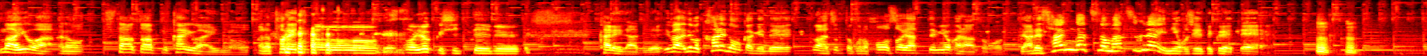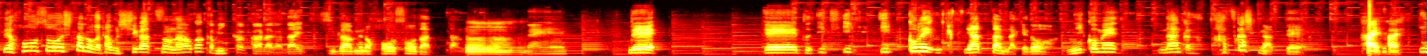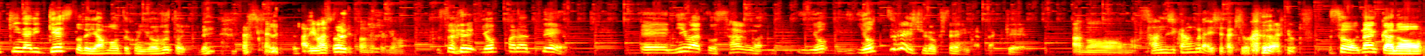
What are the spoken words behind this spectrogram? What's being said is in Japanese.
まあ要は、あの、スタートアップ界隈のあのトレンド をよく知っている彼なんで、今、でも彼のおかげで、まあちょっとこの放送やってみようかなと思って、あれ3月の末ぐらいに教えてくれて、うんうん。で、放送したのが多分4月の7日か3日からが第1番目の放送だったんでうん。ね。で、えっ、と1、1個目やったんだけど、2個目、なんか恥ずかしくなって、はいはい。いきなりゲストで山本君呼ぶというね。確かに。ありましたね、その時も。それで酔っ払って、えー、2話と3話よ、4つぐらい収録してないんかったっけ？あのー、3時間ぐらいしてた記憶があります。そう、なんかあの、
